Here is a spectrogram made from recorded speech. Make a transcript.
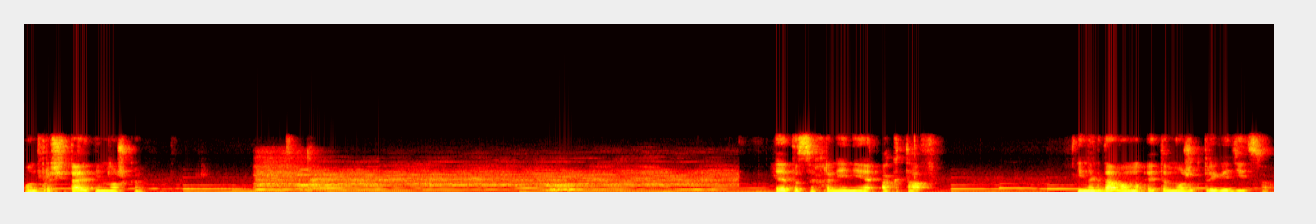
Он просчитает немножко. Это сохранение октав. Иногда вам это может пригодиться.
